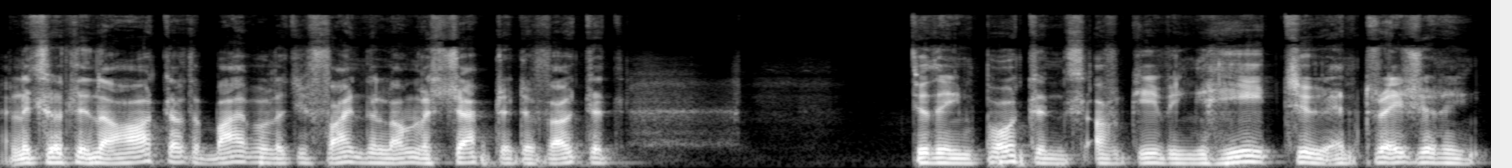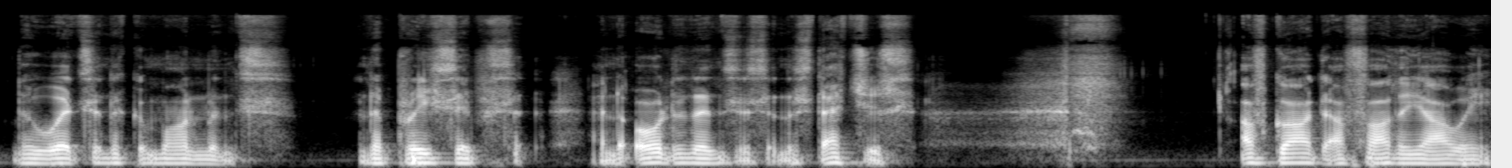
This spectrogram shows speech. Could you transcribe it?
and it's within the heart of the Bible that you find the longest chapter devoted to the importance of giving heed to and treasuring the words and the commandments and the precepts and the ordinances and the statutes of God our Father Yahweh.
